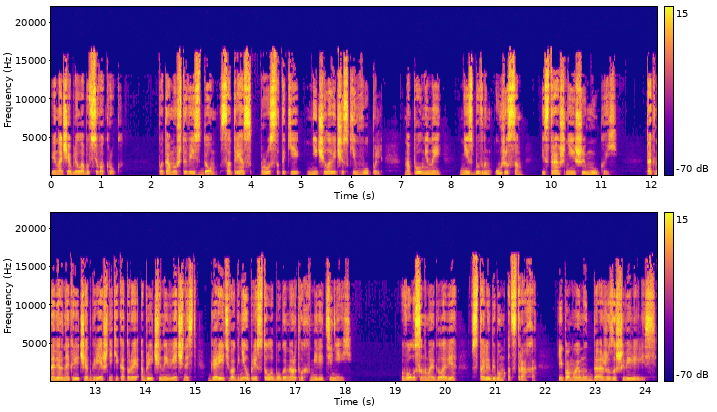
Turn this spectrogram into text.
иначе облила бы все вокруг. Потому что весь дом сотряс просто-таки нечеловеческий вопль, наполненный неизбывным ужасом и страшнейшей мукой. Так, наверное, кричат грешники, которые обречены вечность гореть в огне у престола бога мертвых в мире теней. Волосы на моей голове встали дыбом от страха и, по-моему, даже зашевелились.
